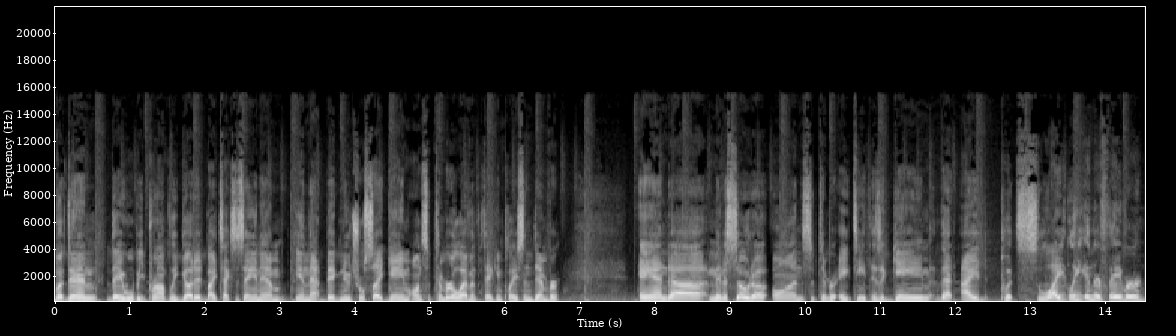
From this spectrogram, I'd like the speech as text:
But then they will be promptly gutted by Texas A&M in that big neutral site game on September 11th, taking place in Denver. And uh, Minnesota on September 18th is a game that I'd put slightly in their favor,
